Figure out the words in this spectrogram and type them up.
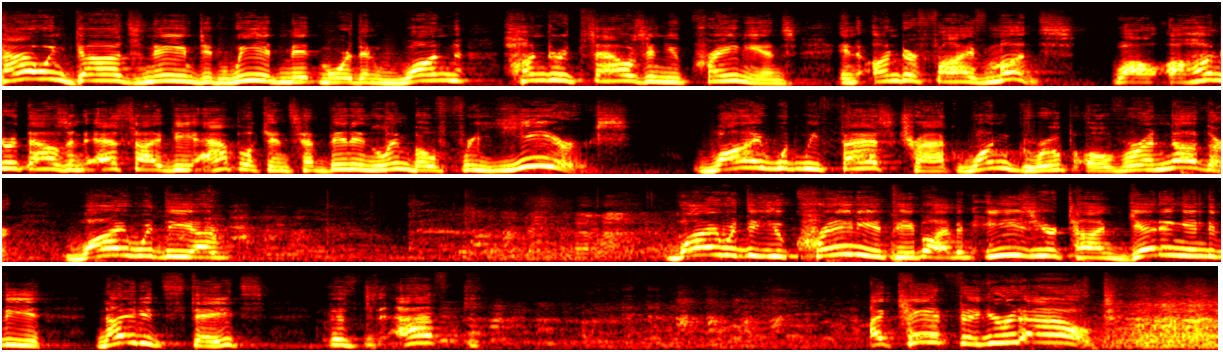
How in God's name did we admit more than 100,000 Ukrainians in under five months, while 100,000 SIV applicants have been in limbo for years? Why would we fast track one group over another? Why would the uh, why would the Ukrainian people have an easier time getting into the United States? I can't figure it out.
